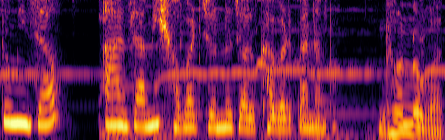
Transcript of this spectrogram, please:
তুমি যাও আজ আমি সবার জন্য জল খাবার বানাবো। ধন্যবাদ।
